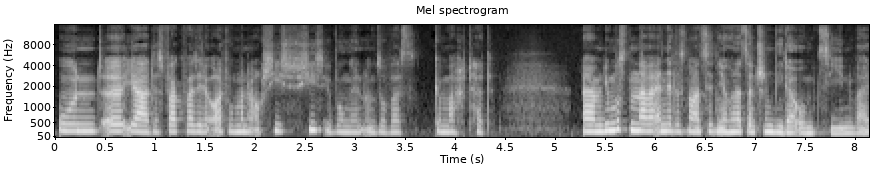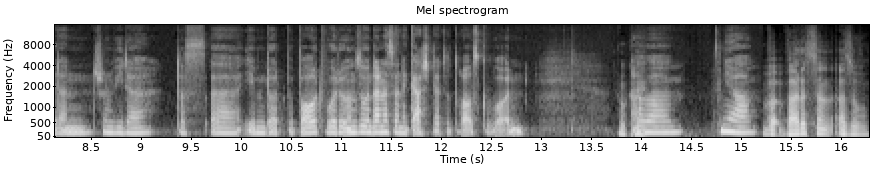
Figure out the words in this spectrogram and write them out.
und äh, ja, das war quasi der Ort, wo man auch Schieß Schießübungen und sowas gemacht hat. Ähm, die mussten aber Ende des 19. Jahrhunderts dann schon wieder umziehen, weil dann schon wieder das äh, eben dort bebaut wurde und so. Und dann ist eine Gaststätte draus geworden. Okay. Aber ja. War, war das dann, also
